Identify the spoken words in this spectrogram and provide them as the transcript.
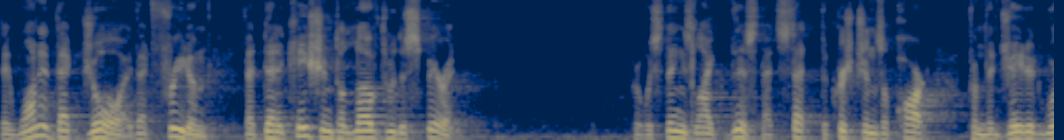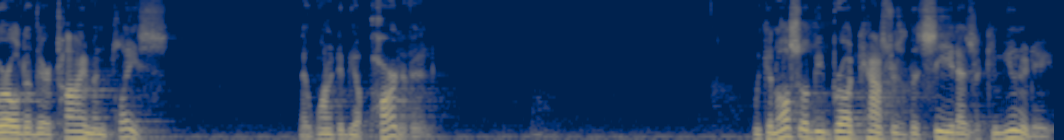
They wanted that joy, that freedom, that dedication to love through the Spirit. For it was things like this that set the Christians apart from the jaded world of their time and place. They wanted to be a part of it. We can also be broadcasters of the seed as a community.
